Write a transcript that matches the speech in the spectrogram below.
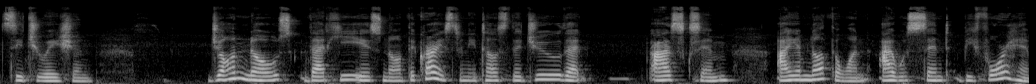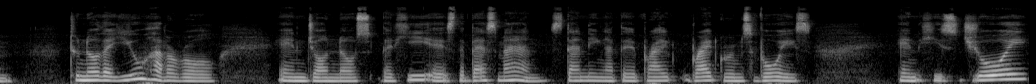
situation. John knows that he is not the Christ, and he tells the Jew that asks him, I am not the one. I was sent before him to know that you have a role. And John knows that he is the best man standing at the bride, bridegroom's voice. And his joy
